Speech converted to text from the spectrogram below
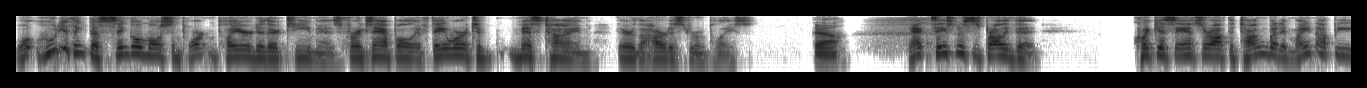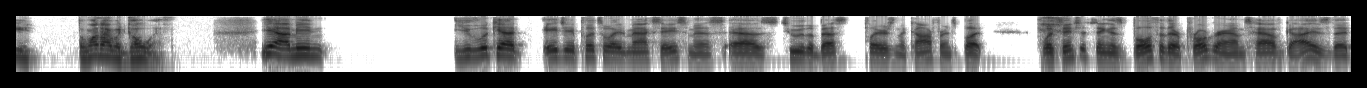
Well, who do you think the single most important player to their team is? For example, if they were to miss time, they're the hardest to replace. Yeah. Max Abmas is probably the quickest answer off the tongue, but it might not be the one I would go with. Yeah, I mean, you look at AJ Plitzuweit and Max Abmas as two of the best players in the conference, but what's interesting is both of their programs have guys that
